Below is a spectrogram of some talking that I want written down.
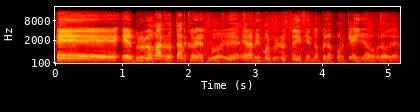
eh, el Bruno va a rotar con el club Y ahora mismo el Bruno está diciendo ¿Pero por qué yo, brother?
